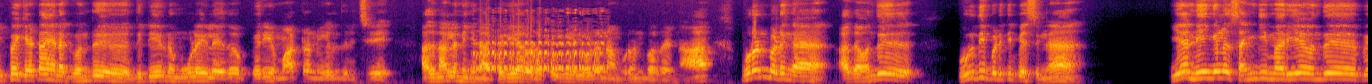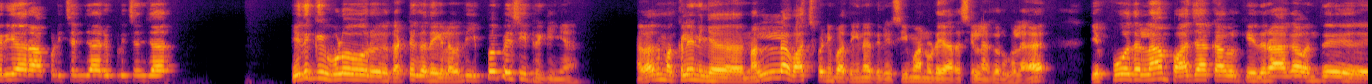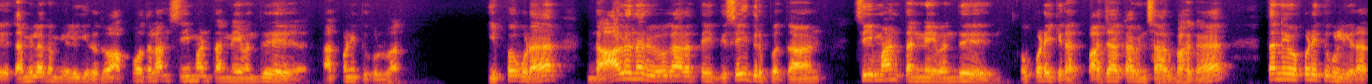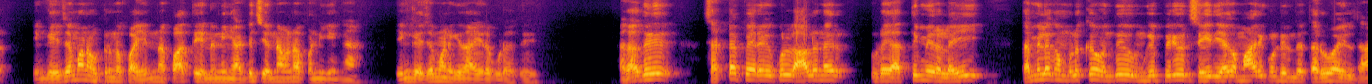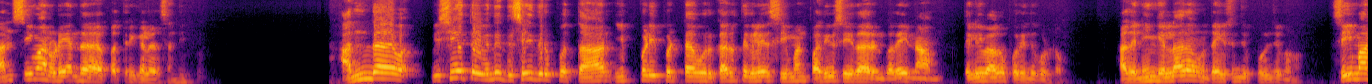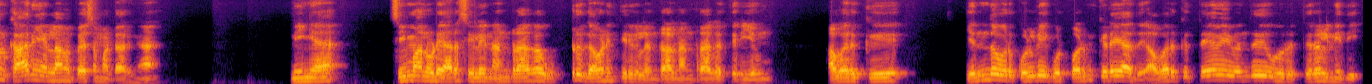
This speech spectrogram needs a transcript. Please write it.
இப்போ கேட்டால் எனக்கு வந்து திடீர்னு மூளையில் ஏதோ பெரிய மாற்றம் நிகழ்ந்துருச்சு. அதனால இன்னைக்கு நான் பெரியாரோட கொள்கைகளோட நான் முரண்படுறேன்னா முரண்படுங்க. அதை வந்து உறுதிப்படுத்தி பேசுங்க. ஏன் நீங்களும் சங்கி மாதிரியே வந்து பெரியார் அப்படி செஞ்சார் இப்படி செஞ்சார்? எதுக்கு இவ்வளோ ஒரு கட்டுக்கதைகளை வந்து இப்போ பேசிகிட்டு இருக்கீங்க? அதாவது மக்களே நீங்கள் நல்லா வாட்ச் பண்ணி பார்த்தீங்கன்னா தெரியும் சீமானுடைய அரசியல் நகர்வுகளை. எப்போதெல்லாம் பாஜகவிற்கு எதிராக வந்து தமிழகம் எழுகிறதோ அப்போதெல்லாம் சீமான் தன்னை வந்து அர்ப்பணித்துக் கொள்வார். இப்ப கூட இந்த ஆளுநர் விவகாரத்தை திசை திருப்பத்தான் சீமான் தன்னை வந்து ஒப்படைக்கிறார். பாஜகவின் சார்பாக தன்னை ஒப்படைத்துக் கொள்கிறார். எங்க எஜமான விட்டுருங்கப்பா என்ன பார்த்து என்ன நீங்க அடிச்சு என்ன வேணா பண்ணிக்கங்க. எங்க எஜமானுக்கு தான் ஆயிடக்கூடாது அதாவது சட்டப்பேரவைக்குள் ஆளுநர் உடைய அத்துமீறலை தமிழகம் முழுக்க வந்து மிகப்பெரிய ஒரு செய்தியாக மாறிக்கொண்டிருந்த தருவாயில் தான் சீமானுடைய அந்த பத்திரிகையாளர் சந்திப்பு. அந்த விஷயத்தை வந்து திசை திருப்பத்தான் இப்படிப்பட்ட ஒரு கருத்துக்களை சீமான் பதிவு செய்தார் என்பதை நாம் தெளிவாக புரிந்து கொண்டோம். அதை நீங்க எல்லாரும் தயவு செஞ்சு புரிஞ்சுக்கணும். சீமான் காரியம் இல்லாம பேச மாட்டாருங்க. நீங்க சீமானுடைய அரசியலை நன்றாக உற்று கவனித்தீர்கள் என்றால் நன்றாக தெரியும். அவருக்கு எந்த ஒரு கொள்கை கோட்பாடும் கிடையாது. அவருக்கு தேவை வந்து ஒரு திரள் நிதி.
